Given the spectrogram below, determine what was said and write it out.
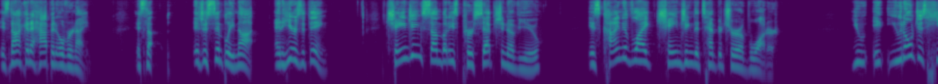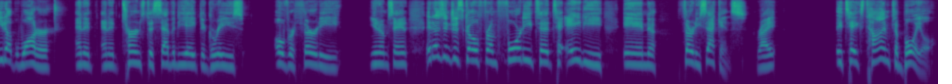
is not gonna happen overnight. It's not. It's just simply not. And here's the thing: changing somebody's perception of you is kind of like changing the temperature of water you it, you don't just heat up water and it and it turns to 78 degrees over 30 you know what i'm saying it doesn't just go from 40 to, to 80 in 30 seconds right? It takes time to boil.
